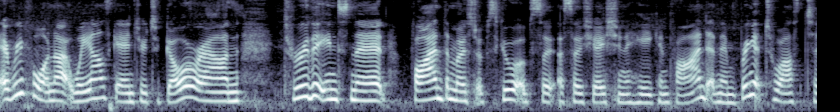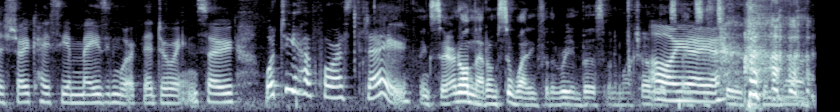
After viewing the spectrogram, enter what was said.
every fortnight we ask Andrew to go around through the internet, find the most obscure association he can find, and then bring it to us to showcase the amazing work they're doing. So, what do you have for us today? Thanks, Sarah. And on that, I'm still waiting for the reimbursement of my travel Oh, yeah, expenses too. Can, uh,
